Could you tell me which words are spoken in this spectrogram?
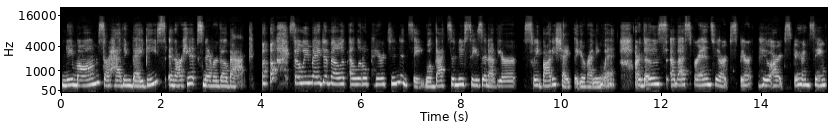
new moms are having babies and our hips never go back. so we may develop a little pear tendency. Well, that's a new season of your sweet body shape that you're running with. Are those of us friends who are exper- who are experiencing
